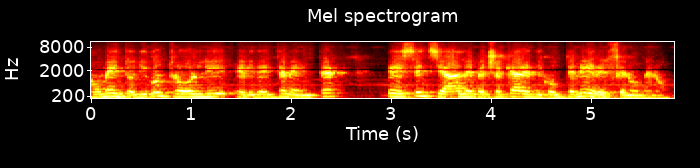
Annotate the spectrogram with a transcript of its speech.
aumento di controlli evidentemente è essenziale per cercare di contenere il fenomeno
